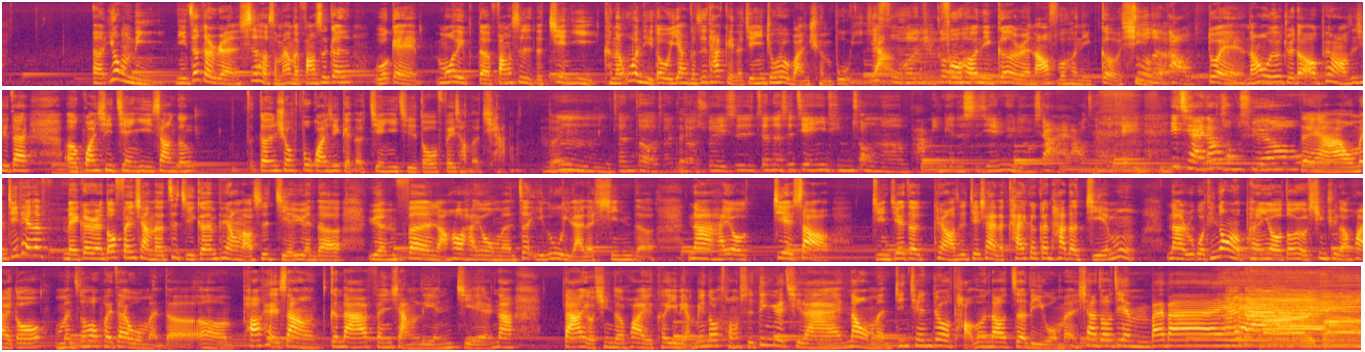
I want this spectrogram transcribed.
呃，用你你这个人适合什么样的方式，跟我给 Molly 的方式的建议，可能问题都一样，可是他给的建议就会完全不一样，符合你个符合你个人，然后符合你个性的，做得到的。对，然后我就觉得哦，佩蓉老师其实在呃关系建议上跟跟修复关系给的建议，其实都非常的强。对嗯，真的真的，所以是真的是建议听众呢，把明年的时间预留下来，然后真的可以一起来当同学哦。对呀、啊，我们今天的每个人都分享了自己跟佩蓉老师结缘的缘分，然后还有我们这一路以来的心得，那还有介绍紧接着佩蓉老师接下来的开课跟他的节目。那如果听众有朋友都有兴趣的话，也都我们之后会在我们的呃 Pocket 上跟大家分享连接。那大家有心的话，也可以两边都同时订阅起来。那我们今天就讨论到这里，我们下周见，拜拜，拜拜。拜拜。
